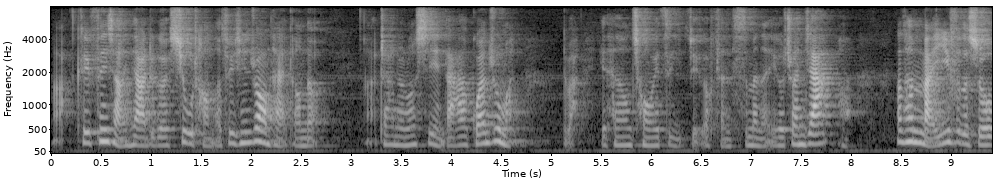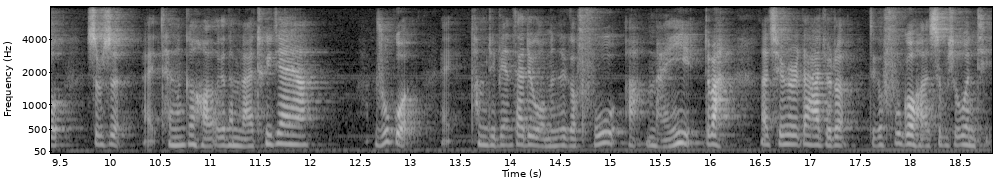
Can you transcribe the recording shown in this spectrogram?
啊？可以分享一下这个秀场的最新状态等等。这样就能吸引大家的关注嘛，对吧？也才能成为自己这个粉丝们的一个专家啊。那他们买衣服的时候，是不是哎才能更好的给他们来推荐呀？如果哎他们这边再对我们这个服务啊满意，对吧？那其实大家觉得这个复购还是不是问题，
